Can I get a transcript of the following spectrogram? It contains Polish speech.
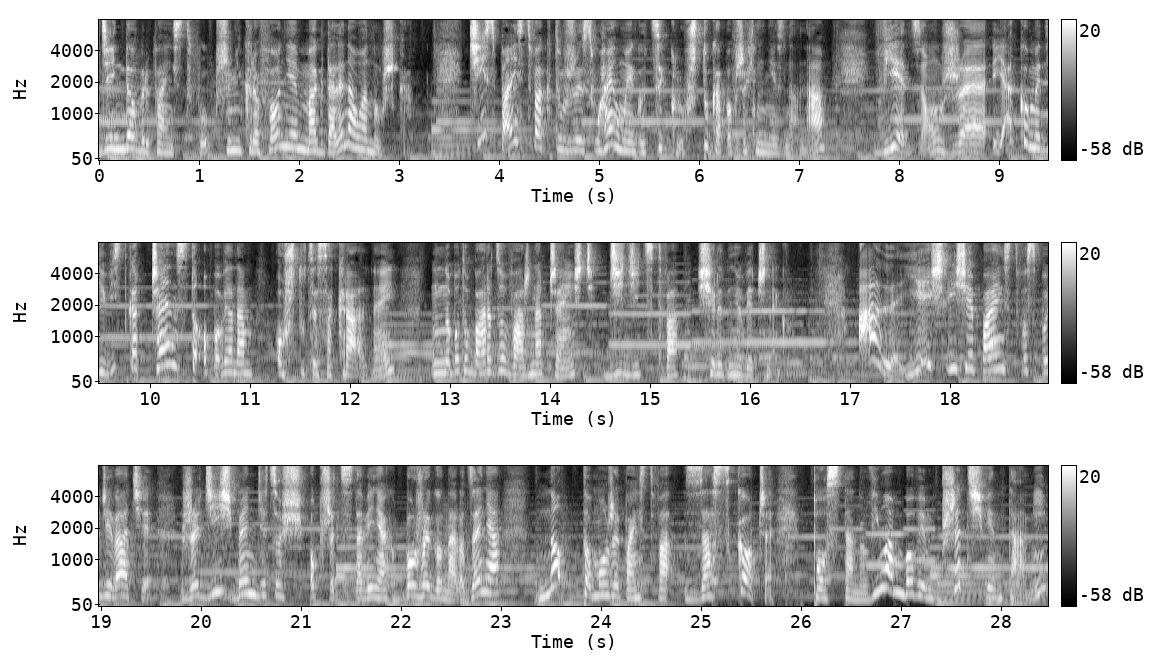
Dzień dobry Państwu, przy mikrofonie Magdalena Łanuszka. Ci z Państwa, którzy słuchają mojego cyklu Sztuka Powszechnie Nieznana, wiedzą, że jako mediewistka często opowiadam o sztuce sakralnej, no bo to bardzo ważna część dziedzictwa średniowiecznego. Ale jeśli się Państwo spodziewacie, że dziś będzie coś o przedstawieniach Bożego Narodzenia, no to może Państwa zaskoczę. Postanowiłam bowiem przed świętami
